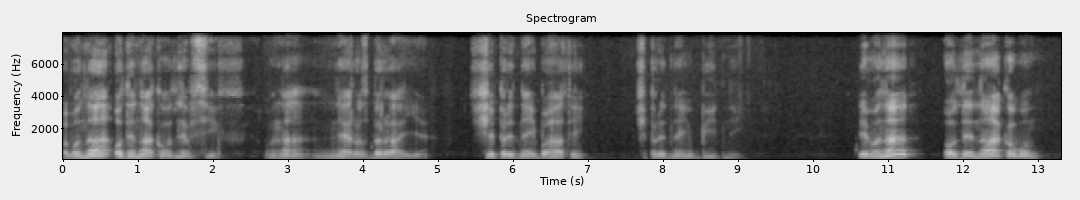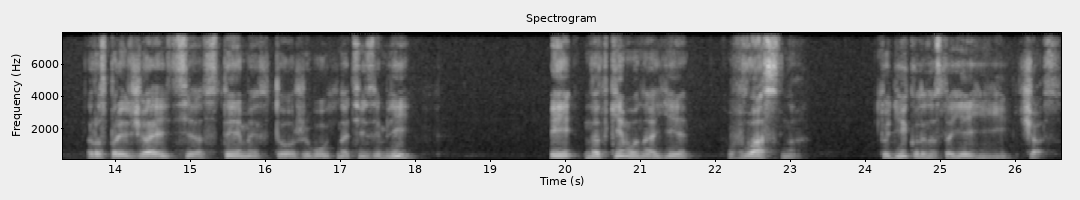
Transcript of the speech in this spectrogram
вона одинакова для всіх. Вона не розбирає, чи перед нею багатий, чи перед нею бідний. І вона одинаково розпоряджається з тими, хто живуть на цій землі, і над ким вона є власна тоді, коли настає її час.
